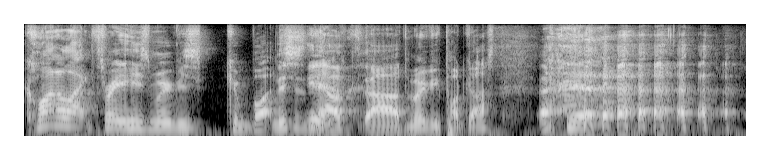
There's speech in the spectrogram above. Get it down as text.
kind of like three of his movies combined. This is Yeah. now uh, the movie podcast.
